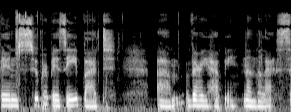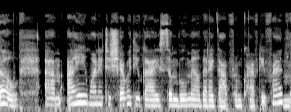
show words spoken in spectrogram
been super busy, but um, very happy nonetheless. So, um, I wanted to share with you guys some boo mail that I got from Crafty Friends, um,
